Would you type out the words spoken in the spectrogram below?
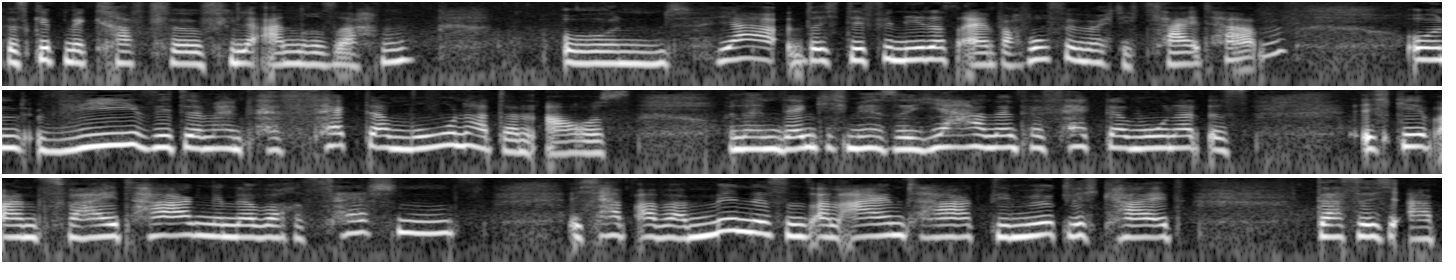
Das gibt mir Kraft für viele andere Sachen. Und ja, ich definiere das einfach. Wofür möchte ich Zeit haben? Und wie sieht denn mein perfekter Monat dann aus? Und dann denke ich mir so, ja, mein perfekter Monat ist, ich gebe an zwei Tagen in der Woche Sessions. Ich habe aber mindestens an einem Tag die Möglichkeit, dass ich ab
